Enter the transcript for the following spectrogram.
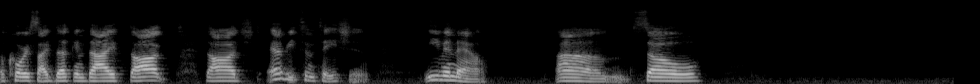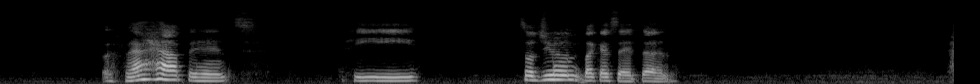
Of course, I duck and dive, dodged, dodged every temptation, even now. Um, so that happened. He, so June, like I said, done.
